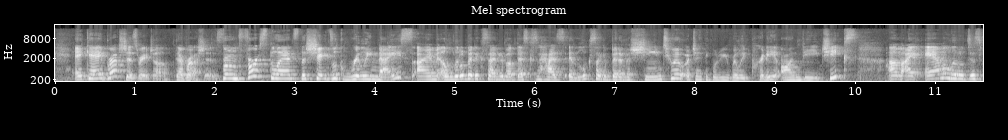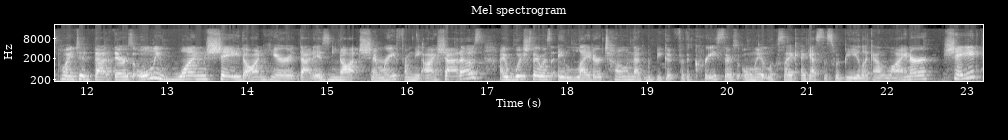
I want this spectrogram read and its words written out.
aka brushes Rachel they're brushes from first glance the shades look really nice I'm a little bit excited about this because it has it looks like a bit of a sheen to it which I think would be really pretty on the cheeks um, I am a little disappointed that there's only one shade on here that is not shimmery from the eyeshadows. I wish there was a lighter tone that would be good for the crease. There's only, it looks like, I guess this would be like a liner shade,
